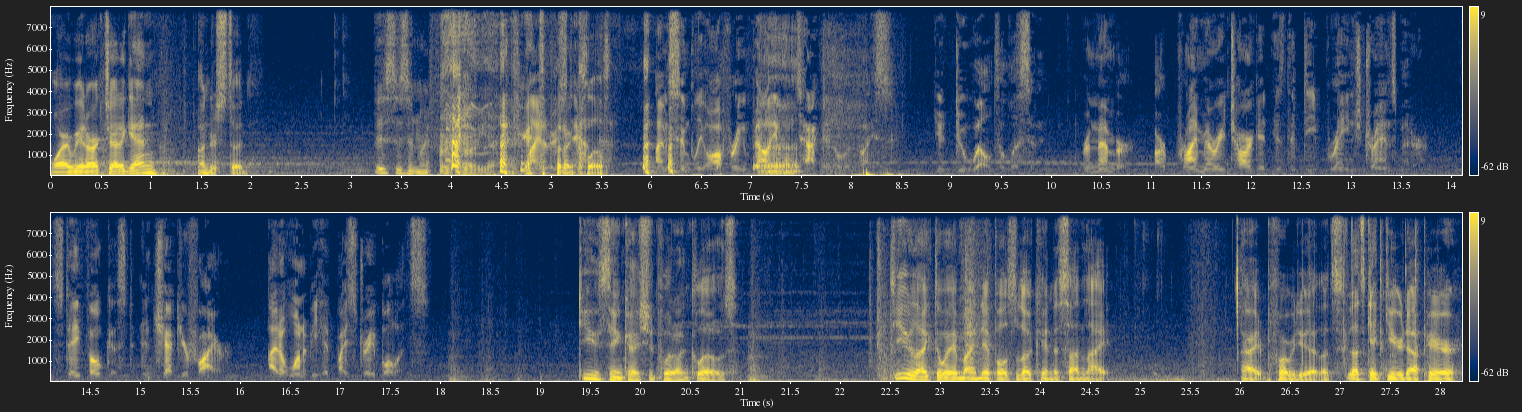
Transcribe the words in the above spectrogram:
Why are we at ArcJet again? Understood. This isn't my first rodeo. I forgot I to put on clothes. I'm simply offering valuable tactical advice. You'd do well to listen. Remember, our primary target is the deep range transmitter. Stay focused and check your fire. I don't want to be hit by stray bullets. Do you think I should put on clothes? Do you like the way my nipples look in the sunlight? All right, before we do that, let's let's get geared up here.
